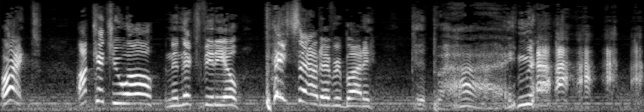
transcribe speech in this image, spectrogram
Alright, I'll catch you all in the next video. Peace out, everybody. Goodbye.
